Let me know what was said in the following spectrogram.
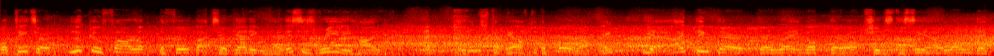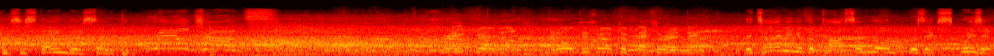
Well, Peter, look how far up the fullbacks are getting now. This is really high. And constantly after the ball, aren't they? Yeah, I think they're they're weighing up their options to see how long they can sustain this. And Real chance! deserved a better ending. The timing of the pass and run was exquisite.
